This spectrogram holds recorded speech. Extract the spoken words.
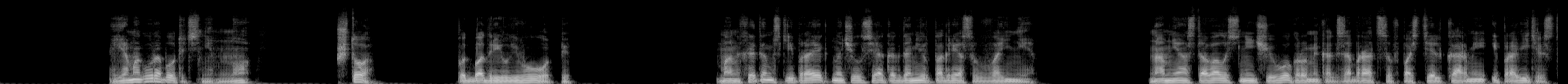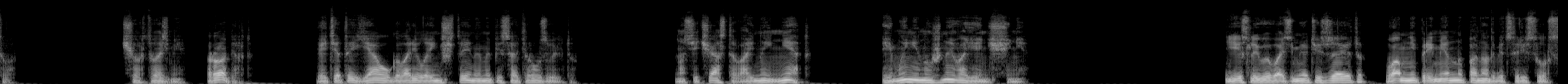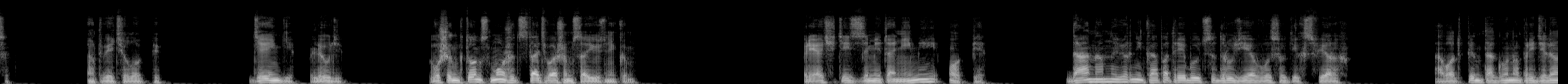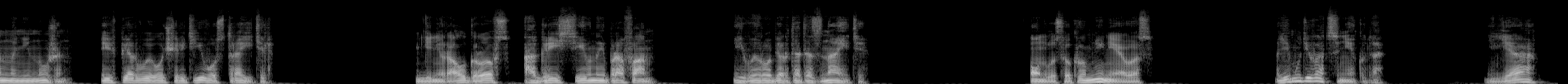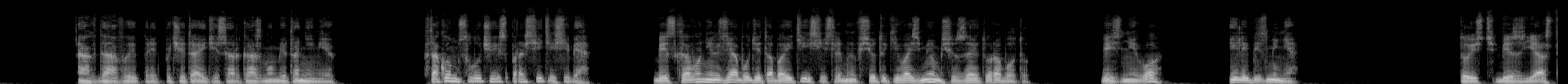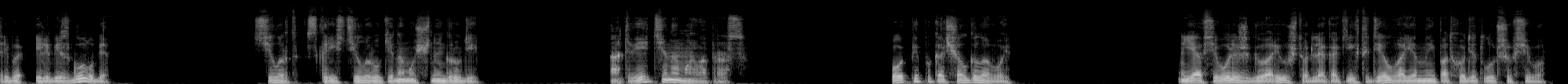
Я могу работать с ним, но...» «Что?» — подбодрил его Оппи. Манхэттенский проект начался, когда мир погряз в войне. Нам не оставалось ничего, кроме как забраться в постель к армии и правительству. Черт возьми, Роберт, ведь это я уговорил Эйнштейна написать Рузвельту. Но сейчас-то войны нет, и мы не нужны военщине. «Если вы возьметесь за это, вам непременно понадобятся ресурсы», — ответил Оппи. «Деньги, люди. Вашингтон сможет стать вашим союзником». «Прячетесь за метонимией, Оппи?» Да, нам наверняка потребуются друзья в высоких сферах. А вот Пентагон определенно не нужен, и в первую очередь его строитель. Генерал Грофс — агрессивный профан. И вы, Роберт, это знаете. Он высокого мнения о вас. Ему деваться некуда. Я... Ах да, вы предпочитаете сарказму метонимию. В таком случае спросите себя, без кого нельзя будет обойтись, если мы все-таки возьмемся за эту работу. Без него или без меня? То есть без ястреба или без голубя? Силард скрестил руки на мощной груди. «Ответьте на мой вопрос». Оппи покачал головой. «Я всего лишь говорю, что для каких-то дел военные подходят лучше всего.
